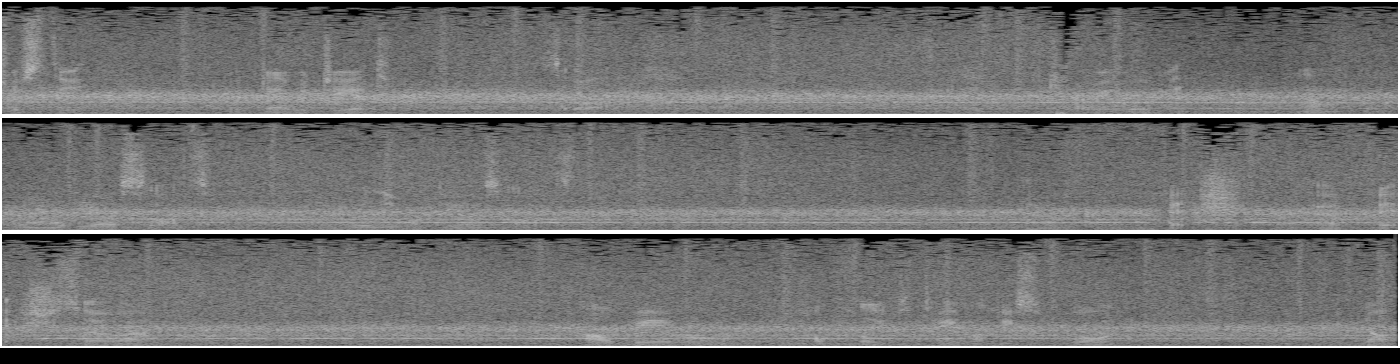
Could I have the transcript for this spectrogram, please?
trusty with damage yet. So, uh, I'm gonna carry it with me. Now, where are the ocelots? I really want the ocelots. I have fish. I have fish, so, uh, I'll be able, hopefully, to tame at least one. If not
